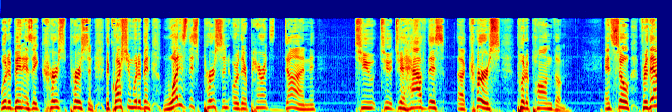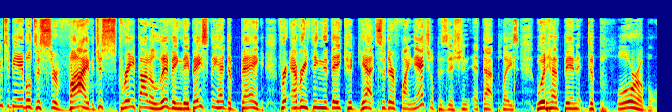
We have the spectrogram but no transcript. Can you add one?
would have been as a cursed person. The question would have been, what has this person or their parents done? To, to, to have this uh, curse put upon them. And so, for them to be able to survive, just scrape out a living, they basically had to beg for everything that they could get. So, their financial position at that place would have been deplorable.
